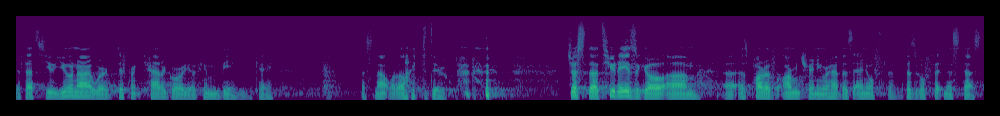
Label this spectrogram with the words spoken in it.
if that's you, you and I, we're a different category of human being, okay? That's not what I like to do. Just uh, two days ago, um, uh, as part of Army training, we have this annual f- physical fitness test.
